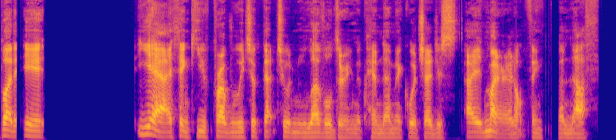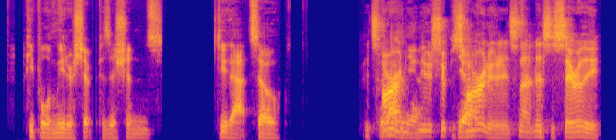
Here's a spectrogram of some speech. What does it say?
But it yeah, I think you probably took that to a new level during the pandemic, which I just I admire. I don't think enough people in leadership positions do that. So It's hard. Leadership is Yeah. hard, and it's not necessarily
